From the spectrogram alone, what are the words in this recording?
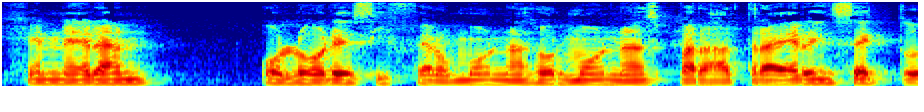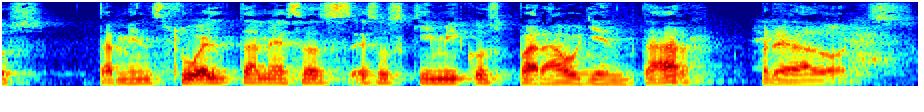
generan olores y feromonas, hormonas para atraer insectos, también sueltan esos químicos para ahuyentar predadores.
